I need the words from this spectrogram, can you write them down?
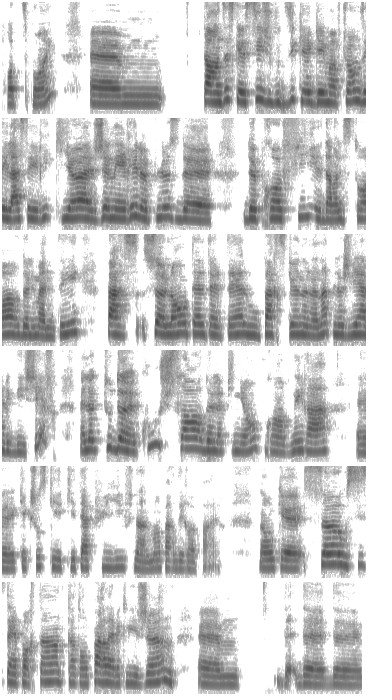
trois petits points. Euh, tandis que si je vous dis que Game of Thrones est la série qui a généré le plus de, de profit dans l'histoire de l'humanité, selon tel, tel, tel, ou parce que, non, puis là, je viens avec des chiffres, mais là, tout d'un coup, je sors de l'opinion pour en venir à euh, quelque chose qui est, appuyé finalement par des repères. Donc, euh, ça aussi, c'est important quand on parle avec les jeunes, de,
